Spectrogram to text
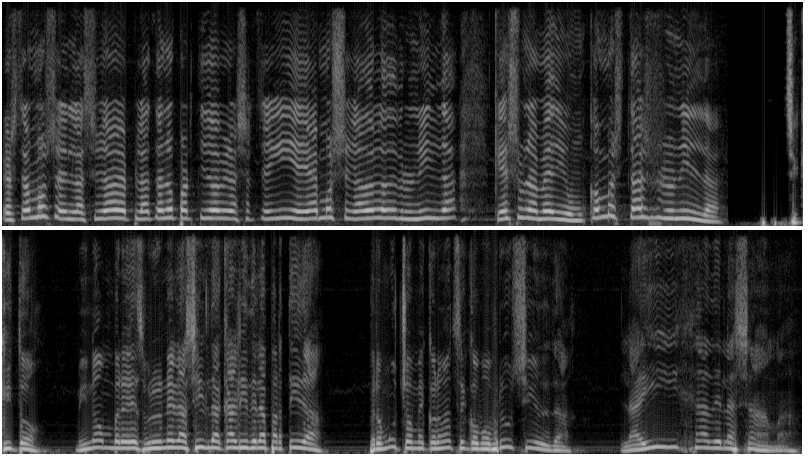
Estamos en la ciudad de Plátano, partido de Verazategui, y ya hemos llegado a lo de Brunilda, que es una medium. ¿Cómo estás, Brunilda? Chiquito, mi nombre es Brunella Gilda Cali de la partida, pero muchos me conocen como Bru Gilda, la hija de la llama.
